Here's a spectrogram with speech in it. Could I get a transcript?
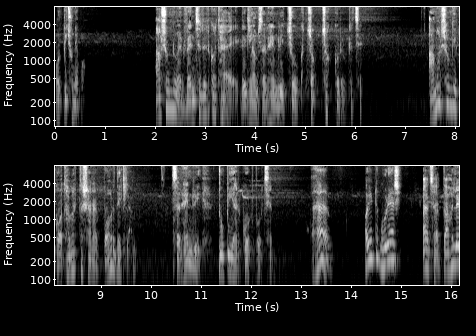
ওর পিছু নেব। আসন্ন অ্যাডভেঞ্চারের কথায় দেখলাম স্যার হেনরির চোখ চকচক করে উঠেছে। আমার সঙ্গে কথাবার্তা সারার পর দেখলাম স্যার হেনরি টুপি আর কোট পরছেন। হ্যাঁ ওই একটু ঘুরে আসি। আচ্ছা তাহলে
